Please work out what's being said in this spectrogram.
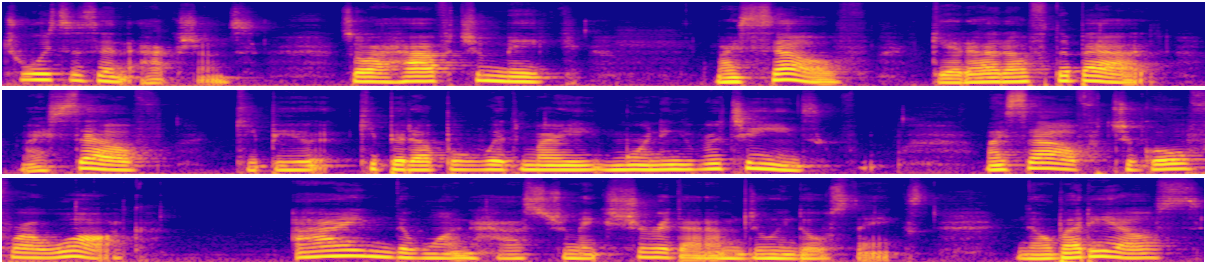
choices and actions. So I have to make myself get out of the bed, myself keep you keep it up with my morning routines, myself to go for a walk. I'm the one has to make sure that I'm doing those things. Nobody else.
